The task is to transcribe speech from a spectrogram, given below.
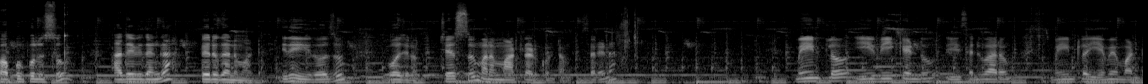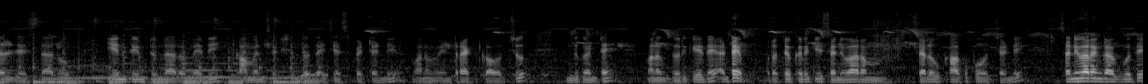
పప్పు పులుసు అదేవిధంగా పెరుగు అనమాట ఇది ఈరోజు భోజనం. చేస్తూ మనం మాట్లాడుకుంటాం. సరేనా? మీ ఇంట్లో ఈ వీకెండ్ ఈ శనివారం మీ ఇంట్లో ఏమేమి వంటలు చేస్తున్నారు ఏం తింటున్నారు అనేది కామెంట్ సెక్షన్లో దయచేసి పెట్టండి. మనం ఇంటరాక్ట్ కావచ్చు. ఎందుకంటే మనకు దొరికేదే అంటే ప్రతి ఒక్కరికి శనివారం సెలవు కాకపోవచ్చండి. శనివారం కాకపోతే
